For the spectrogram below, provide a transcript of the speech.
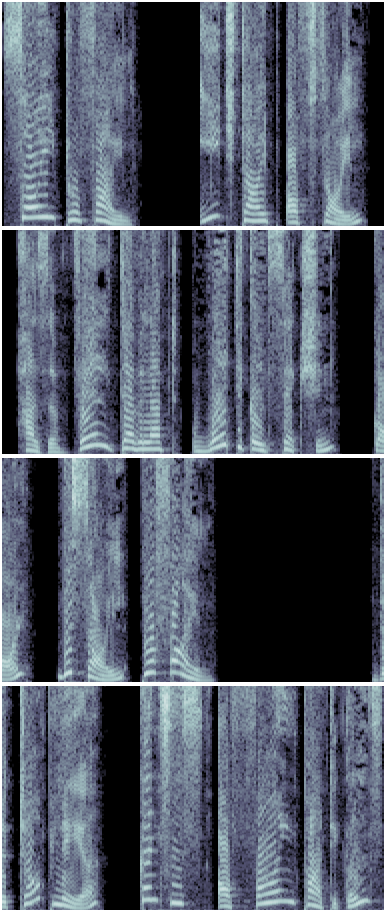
Soil profile Each type of soil has a well-developed vertical section called the soil profile. The top layer consists of fine particles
